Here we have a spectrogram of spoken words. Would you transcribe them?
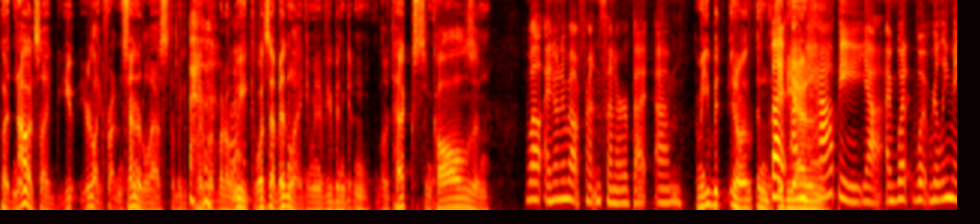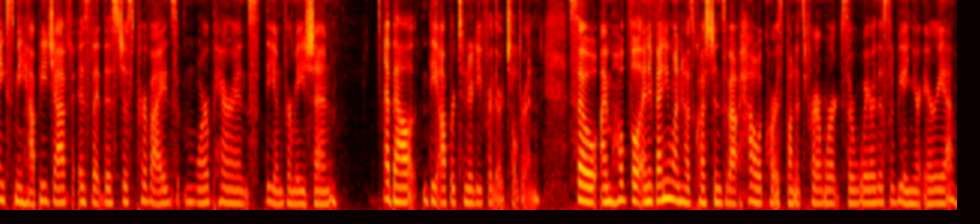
but now it's like you, you're like front and center the last about, about a week. What's that been like? I mean, have you been getting a lot of texts and calls and? Well, I don't know about front and center, but um, I mean, you've been, you know, in the but ADN I'm and- happy. Yeah, I'm, what what really makes me happy, Jeff, is that this just provides more parents the information about the opportunity for their children. So I'm hopeful. And if anyone has questions about how a correspondence program works or where this would be in your area,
